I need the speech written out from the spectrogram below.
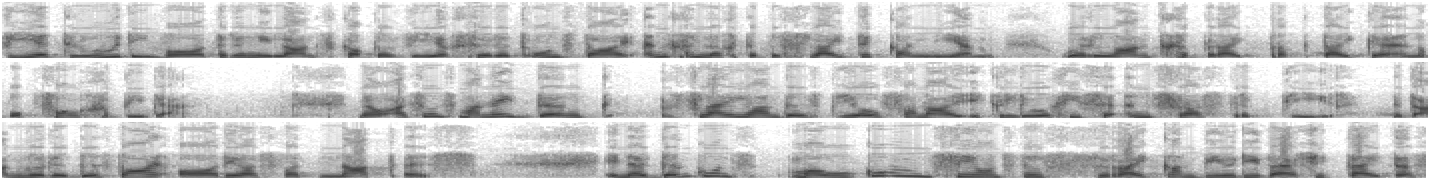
weet hoe die water in die landskap beweeg sodat ons daai ingeligte besluite kan neem oor landgebruikpraktyke in opvanggebiede. Nou as ons maar net dink vlei lande is deel van daai ekologiese infrastruktuur. Met ander woorde, dis daai areas wat nat is. En nou dink ons, maar hoekom sê ons dis ryk aan biodiversiteit as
